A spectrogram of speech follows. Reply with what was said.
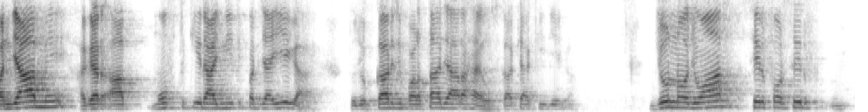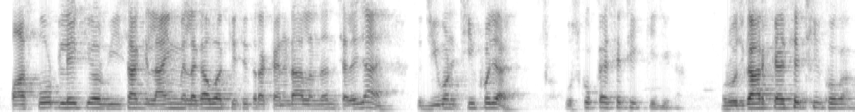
पंजाब में अगर आप मुफ़्त की राजनीति पर जाइएगा तो जो कर्ज बढ़ता जा रहा है उसका क्या कीजिएगा? जो नौजवान सिर्फ़ और सिर्फ़ पासपोर्ट लेके और वीसा की लाइन में लगा हुआ किसी तरह कनाडा, लंदन चले जाएँ तो जीवन ठीक हो जाए। उसको कैसे ठीक कीजिएगा? रोज़गार कैसे ठीक होगा?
